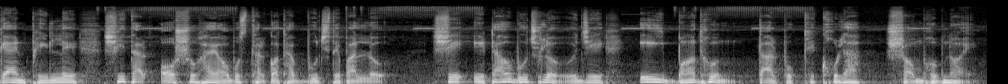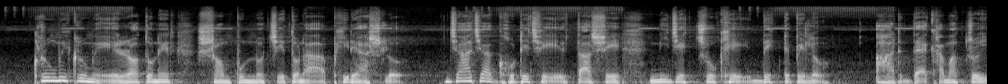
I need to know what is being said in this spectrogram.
জ্ঞান ফিরলে সে তার অসহায় অবস্থার কথা বুঝতে পারল। সে এটাও বুঝল যে এই বাঁধন তার পক্ষে খোলা সম্ভব নয়। ক্রমে ক্রমে রতনের সম্পূর্ণ চেতনা ফিরে আসলো। যা যা ঘটেছে তা সে নিজের চোখে দেখতে পেল। আর দেখা মাত্রই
